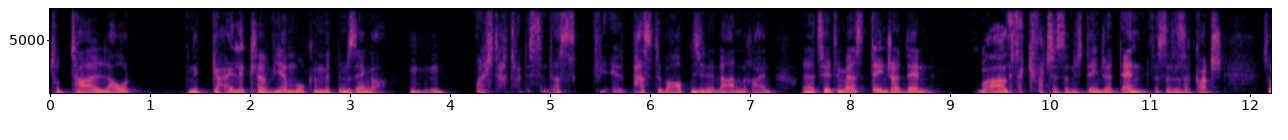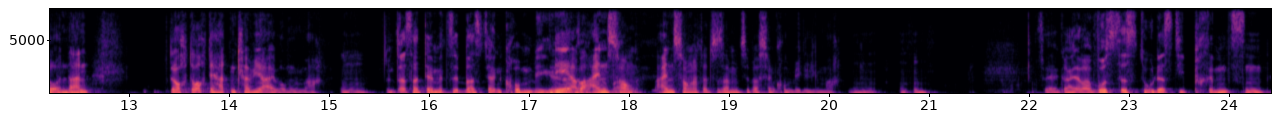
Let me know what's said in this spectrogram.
total laut eine geile Klaviermucke mit einem Sänger. Mhm. Und ich dachte, was ist denn das? Wie, passt überhaupt nicht in den Laden rein. Und dann erzählte mir das Danger Dan. Das Was? ist ja Quatsch, das ist doch nicht Danger Dan. Das ist das ist ja Quatsch. So, und dann, doch, doch, der hat ein Klavieralbum gemacht. Mhm. Und das hat er mit Sebastian Krumbiegel. Nee, aber einen. Song. Einen Song hat er zusammen mit Sebastian Krumbiegel gemacht. Sehr geil. Aber wusstest du, dass die Prinzen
